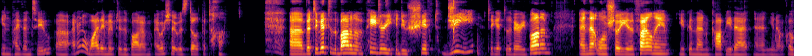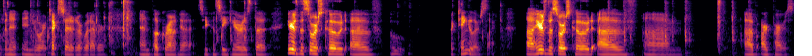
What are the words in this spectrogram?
in Python 2. Uh, I don't know why they moved to the bottom. I wish it was still at the top. Uh, but to get to the bottom of the pager, you can do Shift G to get to the very bottom, and that will show you the file name. You can then copy that and you know open it in your text editor or whatever, and poke around at it. So you can see here is the here's the source code of ooh, rectangular select. Uh, here's the source code of um, of argparse,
